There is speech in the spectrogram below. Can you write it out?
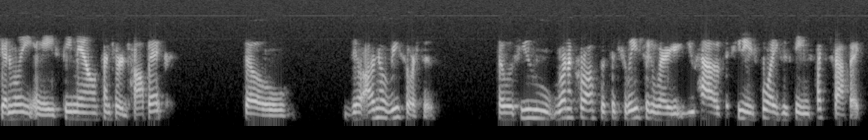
generally a female-centered topic, so there are no resources. So if you run across a situation where you have a teenage boy who's being sex trafficked,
